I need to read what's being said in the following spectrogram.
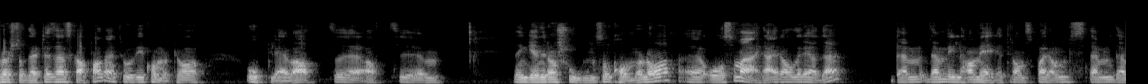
børsnoterte selskapene. Jeg tror vi kommer til å oppleve at, at um, den generasjonen som kommer nå, og som er her allerede, de, de vil ha mer transparens. De, de,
